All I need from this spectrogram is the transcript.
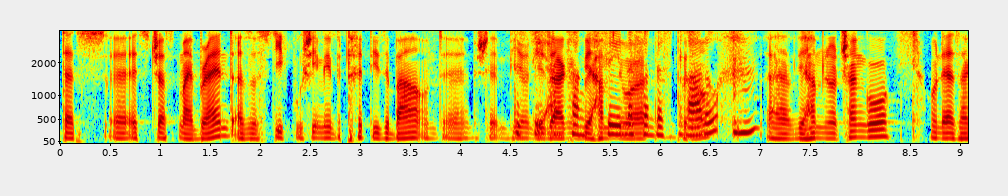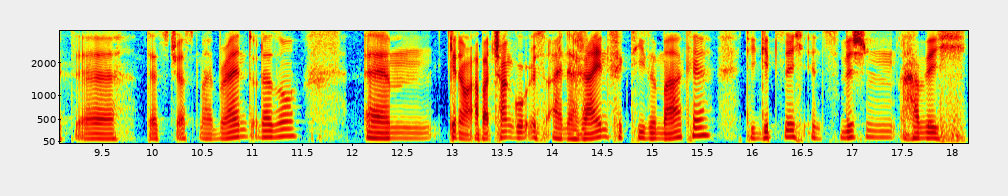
that's uh, it's just my brand. Also Steve Buscemi betritt diese Bar und äh, bestellt ein Bier und die die sagen, wir haben nur von Desperado. Mhm. Genau, äh, wir haben nur Chango und er sagt, äh, that's just my brand oder so. Ähm, genau, aber Chango ist eine rein fiktive Marke, die gibt's nicht. Inzwischen habe ich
